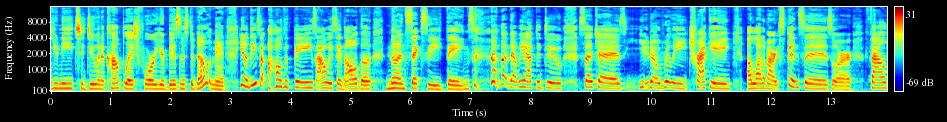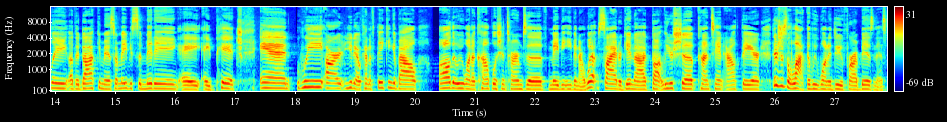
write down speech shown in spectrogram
you need to do and accomplish for your business development. You know, these are all the things I always say, all the non sexy things that we have to do, such as, you know, really tracking a lot of our expenses or filing other documents or maybe submitting a, a pitch. And we are, you know, kind of thinking about all that we want to accomplish in terms of maybe even our website or getting our thought leadership content out there. There's just a lot that we want to do for our business,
